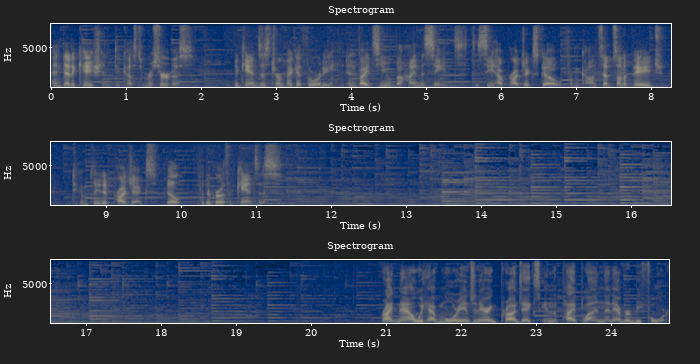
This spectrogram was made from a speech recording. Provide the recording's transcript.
and dedication to customer service. The Kansas Turnpike Authority invites you behind the scenes to see how projects go from concepts on a page to completed projects built for the growth of Kansas. Right now we have more engineering projects in the pipeline than ever before.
